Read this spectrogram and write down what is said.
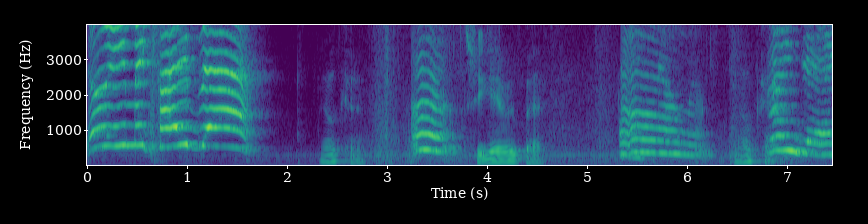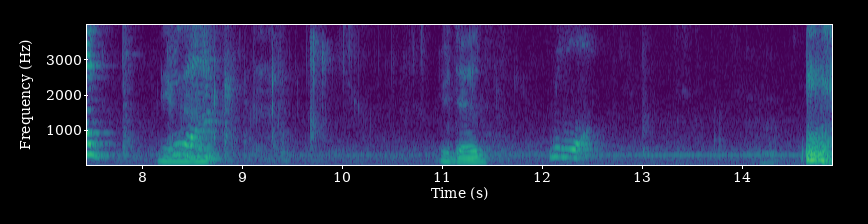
Don't eat my tie Okay. Back. She gave it back. Mm. Okay. I'm dead. You're, right. You're dead. Yeah.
